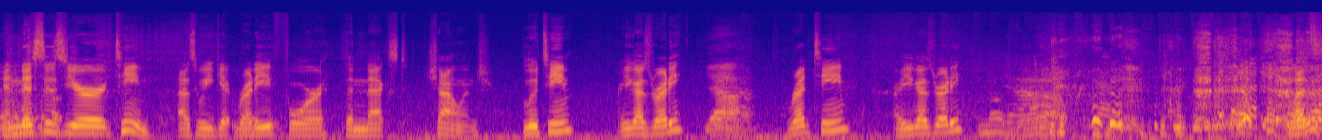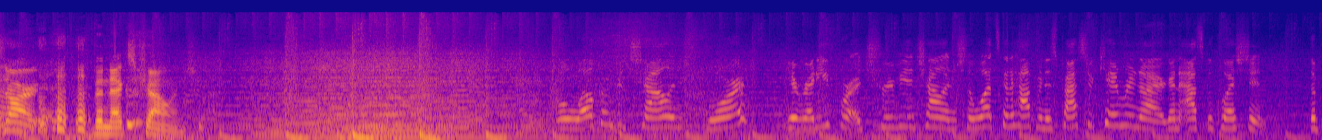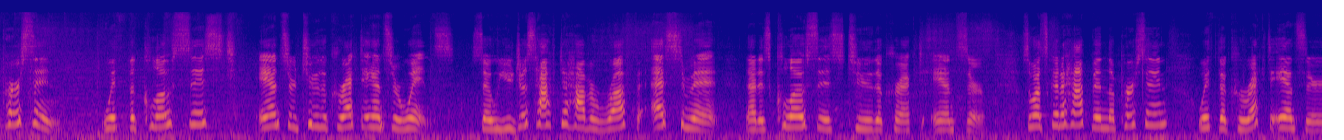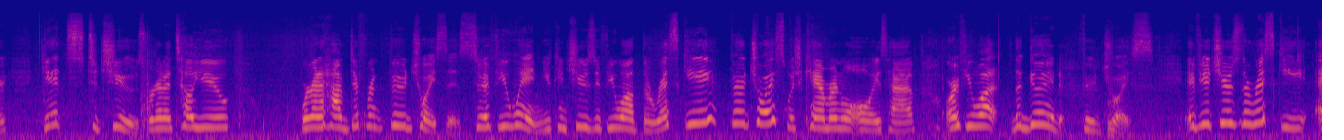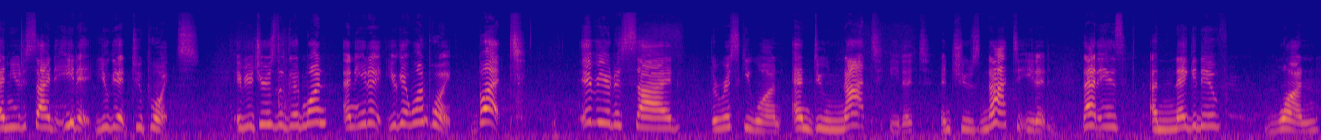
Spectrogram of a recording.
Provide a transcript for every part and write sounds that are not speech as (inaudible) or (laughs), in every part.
And this is your team as we get ready for the next challenge. Blue team, are you guys ready? Yeah. Red team, are you guys ready? Yeah. (laughs) Let's start the next challenge. Well, welcome to Challenge 4. Get ready for a trivia challenge. So, what's going to happen is Pastor Cameron and I are going to ask a question. The person with the closest answer to the correct answer wins. So, you just have to have a rough estimate that is closest to the correct answer. So, what's going to happen? The person with the correct answer gets to choose. We're going to tell you we're gonna have different food choices. So if you win, you can choose if you want the risky food choice, which Cameron will always have, or if you want the good food choice. If you choose the risky and you decide to eat it, you get two points. If you choose the good one and eat it, you get one point. But if you decide the risky one and do not eat it and choose not to eat it, that is a negative one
